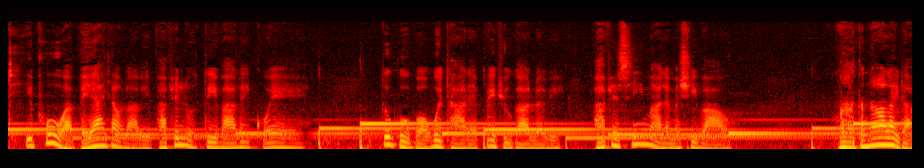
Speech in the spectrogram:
ဒီဖို့ကဘယ်ရောက်လာပြီဘာဖြစ်လို့တေပါလိမ့်ကွယ်သူ့ကိုယ်ပေါ်ဝစ်ထားတဲ့ပိတ်ဖြူကလွယ်ပြီးဘာဖြစ်စီးမှလည်းမရှိပါဘူး ငါတနာလိုက်တာ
